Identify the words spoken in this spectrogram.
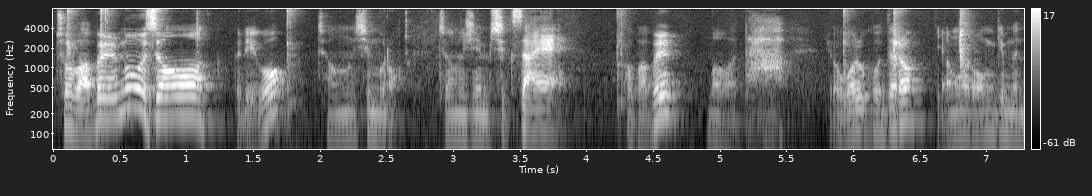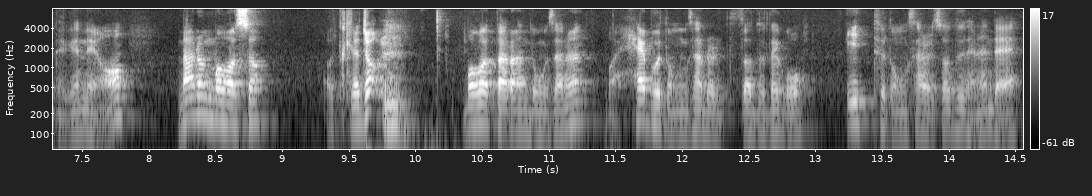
초밥을 무서. 그리고 정심으로 정심 식사에 초밥을 먹었다. 요걸 그대로 영어로 옮기면 되겠네요. 나는 먹었어. 어떻게 하죠? 먹었다라는 동사는 뭐 have 동사를 써도 되고 eat 동사를 써도 되는데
